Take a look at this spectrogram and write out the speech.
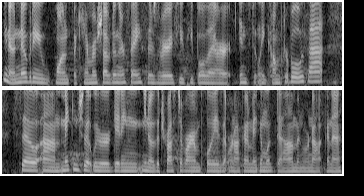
you know, nobody wants a camera shoved in their face. There's very few people that are instantly comfortable with that. So, um, making sure that we were getting, you know, the trust of our employees that we're not going to make them look dumb and we're not going to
